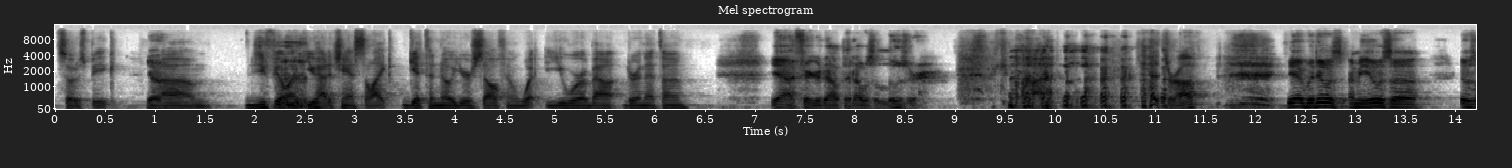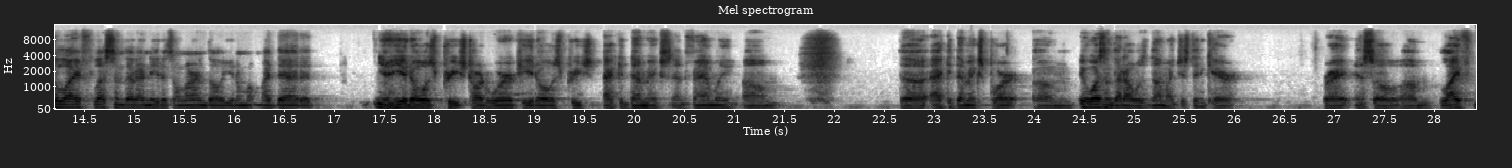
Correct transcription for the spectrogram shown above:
so to speak? yeah, Um, did you feel like you had a chance to like get to know yourself and what you were about during that time? yeah, I figured out that I was a loser. God, that's rough. yeah, but it was. I mean, it was a it was a life lesson that I needed to learn. Though, you know, my, my dad had, you know, he had always preached hard work. He had always preached academics and family. Um, the academics part, um, it wasn't that I was dumb. I just didn't care, right? And so um, life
